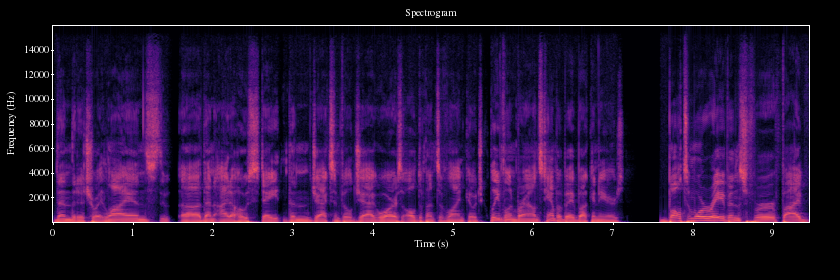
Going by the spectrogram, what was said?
then the Detroit Lions, uh, then Idaho State, then Jacksonville Jaguars, all defensive line coach, Cleveland Browns, Tampa Bay Buccaneers, Baltimore Ravens for five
